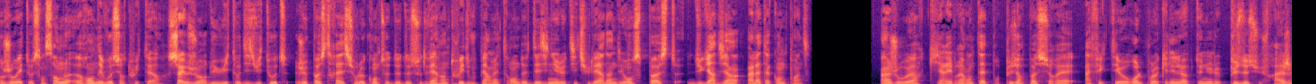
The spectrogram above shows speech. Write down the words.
Pour jouer tous ensemble, rendez-vous sur Twitter. Chaque jour du 8 au 18 août, je posterai sur le compte de Dessous de Verre un tweet vous permettant de désigner le titulaire d'un des 11 postes, du gardien à l'attaquant de pointe. Un joueur qui arriverait en tête pour plusieurs postes serait affecté au rôle pour lequel il a obtenu le plus de suffrages.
